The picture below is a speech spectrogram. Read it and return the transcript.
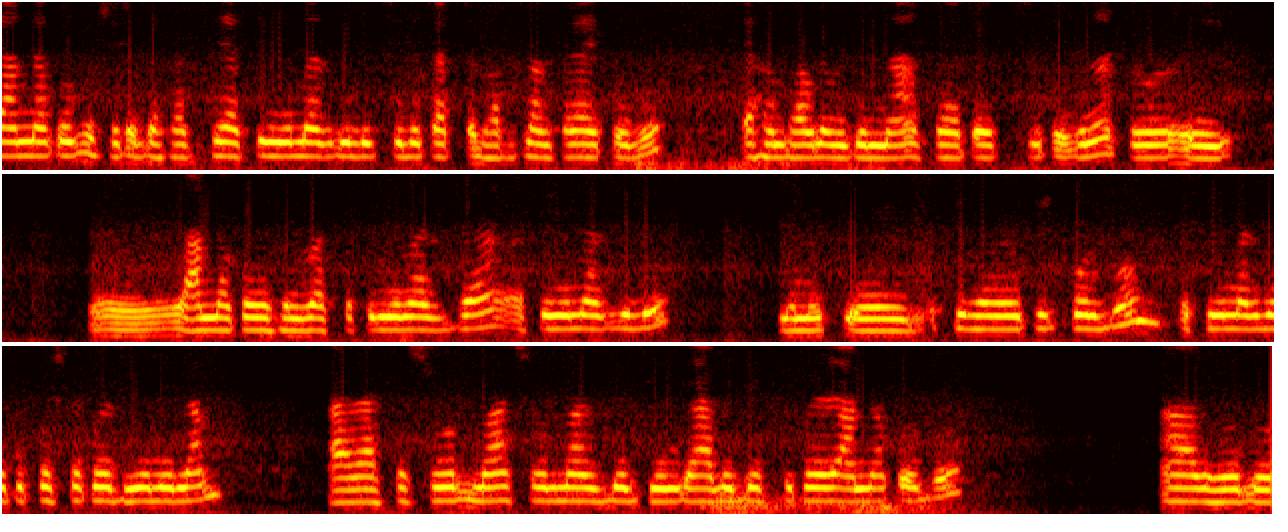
রান্না করব সেটা দেখাচ্ছি। আর চিংড়ি মাছগুলি ছিল চারটে, ভাবছিলাম ফ্রাই করব। এখন ভাবলাম যে না ফ্রাইটা কিছু করব না, তো এই রান্না করে ফেলব আজকে চিংড়ি মাছ দেওয়া চিংড়ি মাছগুলি মানে কীভাবে কী করব চিংড়ি মাছগুলো একটু পরিষ্কার করে ধুয়ে নিলাম। আর আছে শোল মাছ শোল মাছ দিয়ে ঝিঙ্গা, আলু দিয়ে একটু করে রান্না করব। আর হলো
